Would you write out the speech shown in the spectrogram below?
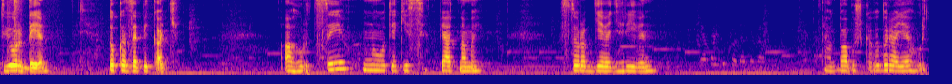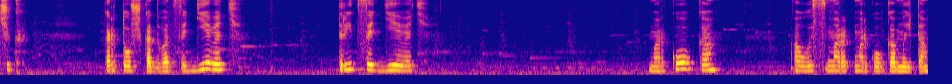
тверді, тільки запікати. Огурці, ну от якісь п'ятнами, 49 гривень. Так, бабушка вибирає огурчик. Картошка 29, 39. Морковка. А ось морковка мита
